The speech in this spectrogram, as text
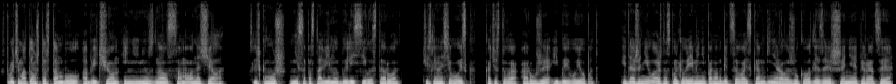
Впрочем, о том, что Стамбул обречен, и Ниню знал с самого начала. Слишком уж несопоставимы были силы сторон, численность войск, качество оружия и боевой опыт. И даже не важно, сколько времени понадобится войскам генерала Жукова для завершения операции,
